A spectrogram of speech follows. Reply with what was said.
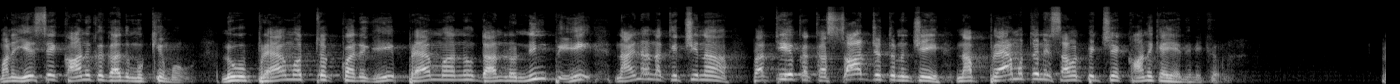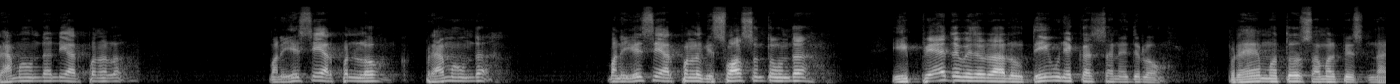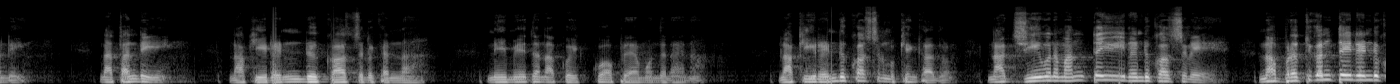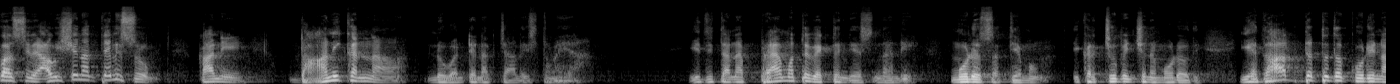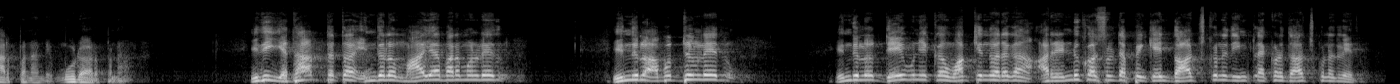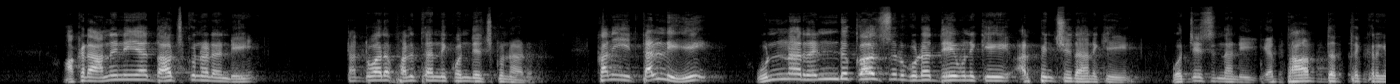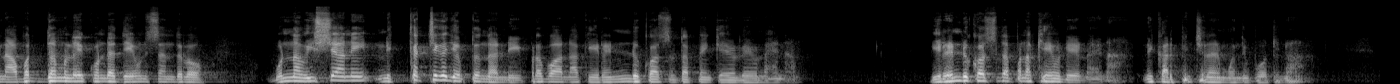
మనం వేసే కానుక కాదు ముఖ్యము. నువ్వు ప్రేమతో కలిగి ప్రేమను దానిలో నింపి నాయన నాకు ఇచ్చిన ప్రతి ఒక్క కష్టార్జత నుంచి నా ప్రేమతో నేను సమర్పించే కానుక అయ్యేది నీకు? ప్రేమ ఉందండి అర్పణలో? మన వేసే అర్పణలో ప్రేమ ఉందా? మన వేసే అర్పణలో విశ్వాసంతో ఉందా? ఈ పేద విధురాలు దేవుని యొక్క సన్నిధిలో ప్రేమతో సమర్పిస్తుందండి. నా తండ్రి నాకు ఈ రెండు కాసుల కన్నా నీ మీద నాకు ఎక్కువ ప్రేమ ఉంది నాయన. నాకు ఈ రెండు కాసులు ముఖ్యం కాదు. నా జీవనం అంతా ఈ రెండు కాసులే. నా బ్రతుకంతా ఈ రెండు కాసులే. ఆ విషయం నాకు తెలుసు. కానీ దానికన్నా నువ్వంటే నాకు చాలా ఇష్టమయ్యా. ఇది తన ప్రేమతో వ్యక్తం చేసిందండి. మూడో సత్యము. ఇక్కడ చూపించిన మూడవది యథార్థతతో కూడిన అర్పణ అండి. మూడో అర్పణ. ఇది యథార్థత. ఇందులో మాయాబలము లేదు. ఇందులో అబద్ధం లేదు. ఇందులో దేవుని యొక్క వాక్యం ద్వారా ఆ రెండు కోసలు తప్ప ఇంకేం దాచుకున్నది ఇంట్లో ఎక్కడ దాచుకున్నది లేదు. అక్కడ అననీయ దాచుకున్నాడండి. తద్వారా ఫలితాన్ని కొనదెచ్చుకున్నాడు కానీ ఈ తల్లి ఉన్న రెండు కాసులు కూడా దేవునికి అర్పించడానికి వచ్చేసిందండి. యథార్థత కలిగిన అబద్ధం లేకుండా దేవుని సందులో ఉన్న విషయాన్ని నిక్కచ్చిగా చెప్తుందండి. ప్రభా నాకు ఈ రెండు కాసులు తప్ప ఇంకేం లేవు నాయన. ఈ రెండు కోసం తప్ప నాకేం లేదు నాయన. నీకు అర్పించడానికి ముందుకు పోతున్నా.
